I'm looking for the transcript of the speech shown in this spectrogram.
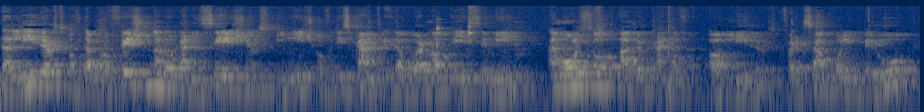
the leaders of the professional organizations in each of these countries that were not ASME, and also other kind of uh, leaders. For example, in Peru,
